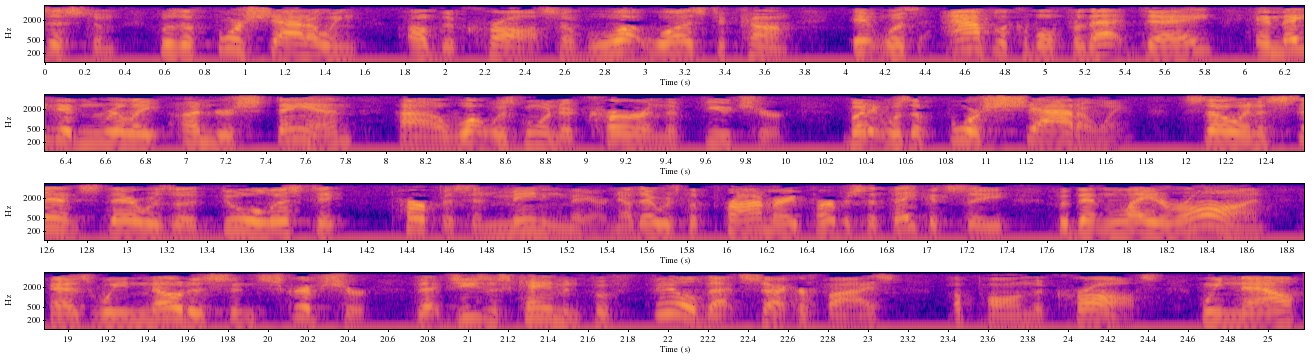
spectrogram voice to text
system was a foreshadowing of the cross, of what was to come. It was applicable for that day, and they didn't really understand uh, what was going to occur in the future, but it was a foreshadowing. So, in a sense, there was a dualistic purpose and meaning there. Now, there was the primary purpose that they could see, but then later on, as we notice in Scripture, that Jesus came and fulfilled that sacrifice upon the cross. We now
